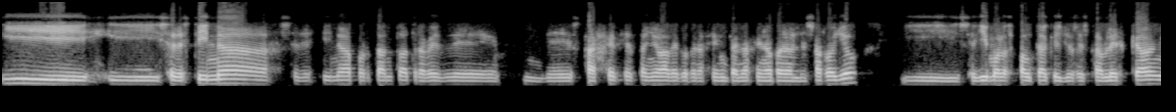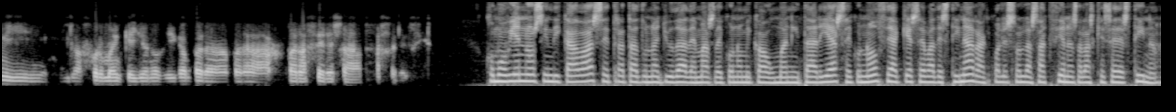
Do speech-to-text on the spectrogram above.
y, se destina se destina por tanto a través de, esta agencia española de cooperación internacional para el desarrollo y seguimos las pautas que ellos establezcan y, la forma en que ellos nos digan para, para, para hacer esa transferencia. Como bien nos indicaba, se trata de una ayuda además de económica humanitaria. ¿Se conoce a qué se va a destinar? ¿A cuáles son las acciones a las que se destina?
